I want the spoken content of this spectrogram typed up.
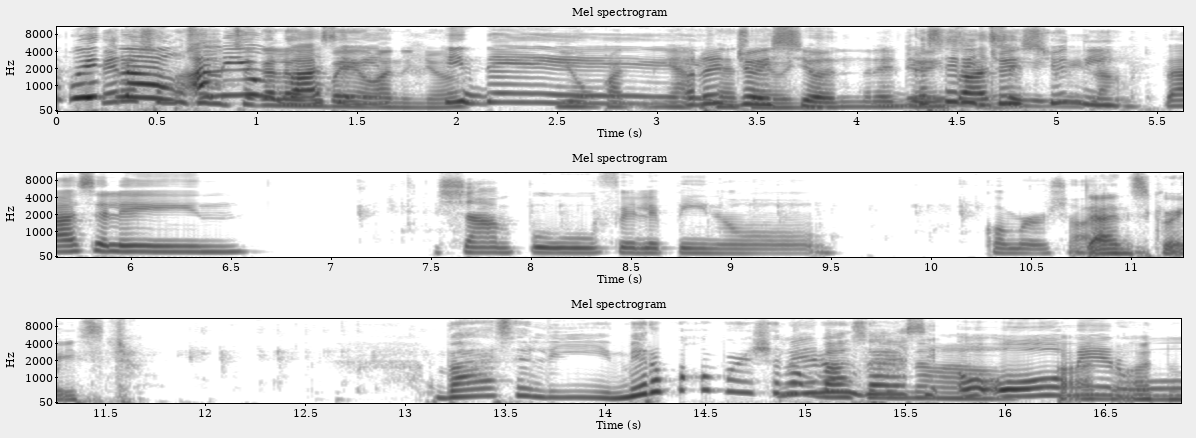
Wait Pero lang. sumusunod ano sa yung galaw ba Vaseline? yung ano nyo? Hindi. Yung kat- Oh, Yeah, rejoice yun. niya. Rejoice. Kasi Vaseline, rejoice yun eh. Vaseline shampoo Filipino commercial. Dance Grace. Vaseline. Meron pa commercial ng Vaseline Vaseline. na Oo, paano, meron. ano.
